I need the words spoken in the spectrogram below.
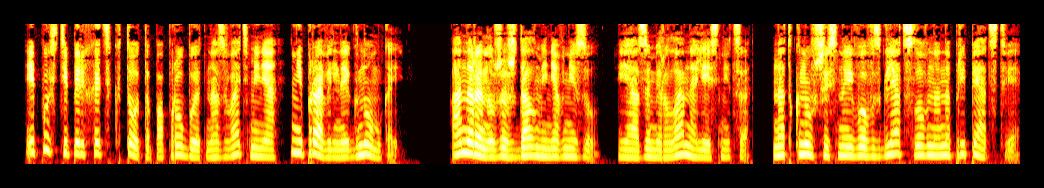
И пусть теперь хоть кто-то попробует назвать меня неправильной гномкой. Анарен уже ждал меня внизу. Я замерла на лестнице, наткнувшись на его взгляд, словно на препятствие.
